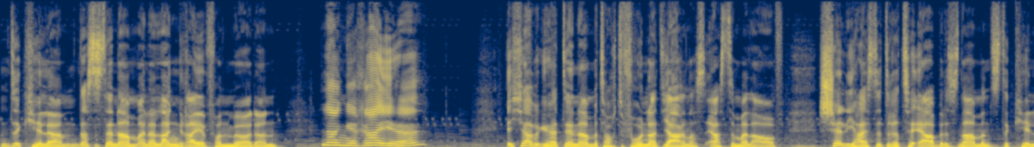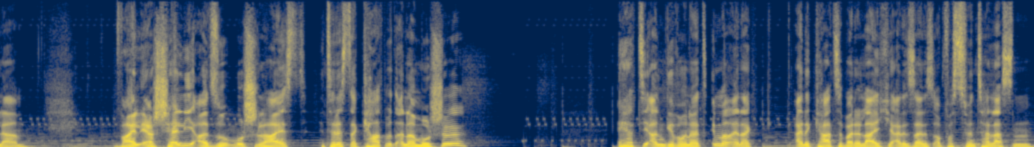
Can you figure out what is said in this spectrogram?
The Killer, das ist der Name einer langen Reihe von Mördern. Lange Reihe? Ich habe gehört, der Name tauchte vor 100 Jahren das erste Mal auf. Shelly heißt der dritte Erbe des Namens The Killer. Weil er Shelly, also Muschel heißt, hinterlässt er Karte mit einer Muschel? Er hat die Angewohnheit, immer einer, eine Karte bei der Leiche eines seines Opfers zu hinterlassen.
